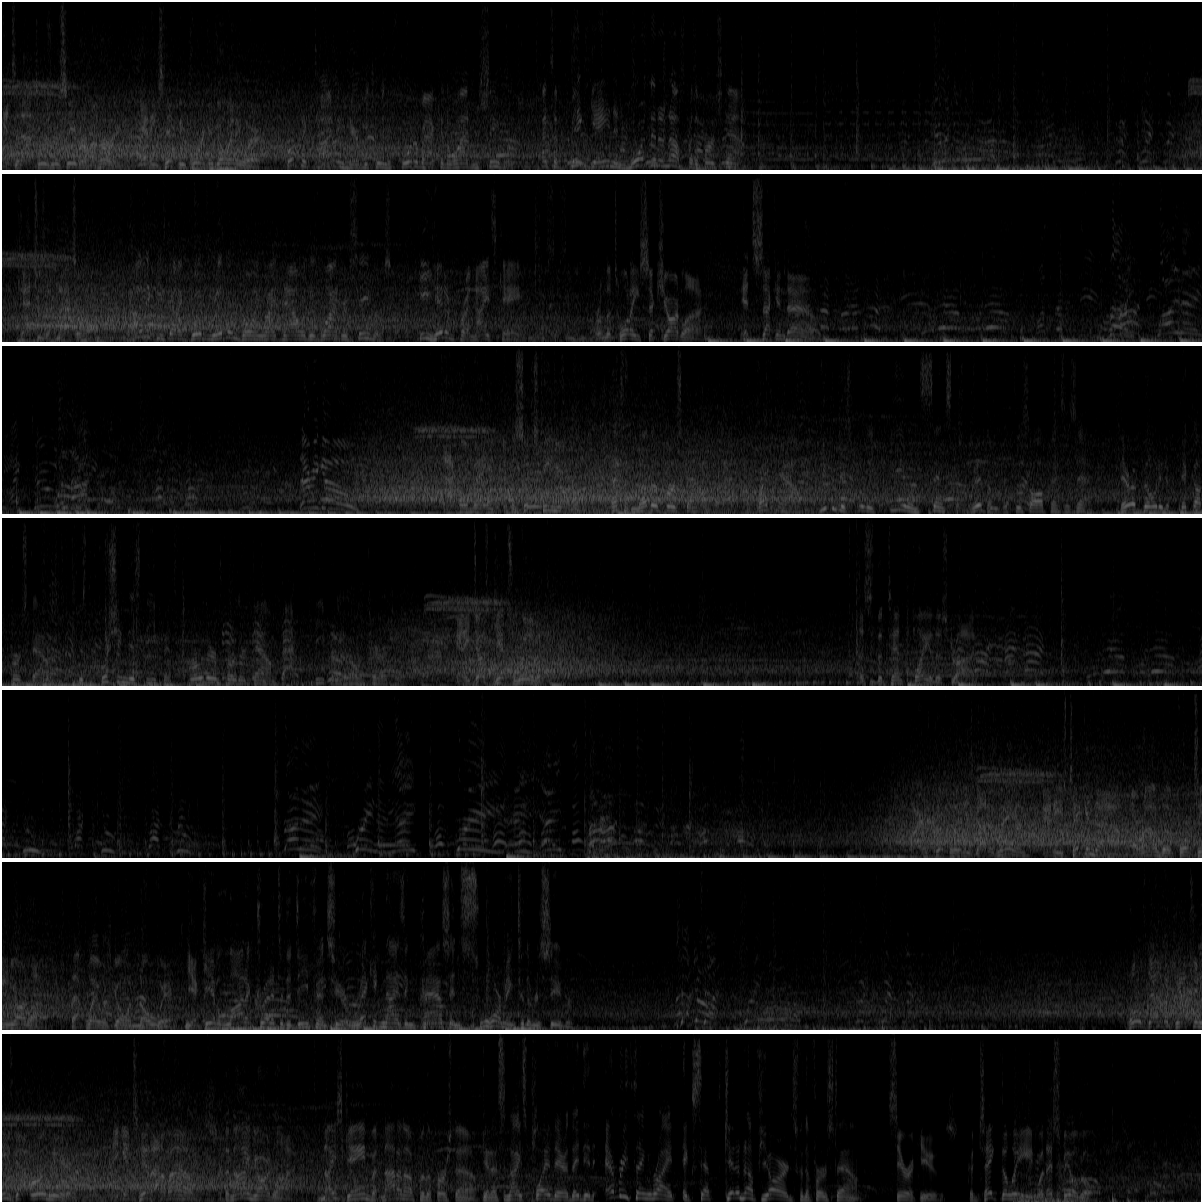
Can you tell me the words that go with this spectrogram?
Gets it out to his receiver in a hurry. And he's hit before he can go anywhere. Perfect timing here between the quarterback and the wide receiver. That's a big gain and more than enough for the first down. Catches it, and that's all. I think he's got a good rhythm going right now with his wide receivers. He hit him for a nice gain. Second and From the 26-yard line, it's second down. Ready! 180! There he goes. Tackle made at the 16-yard line. That's another first down, Brad. But right now, you can just really feel and sense the rhythm that this offense is in. Their ability to pick up first downs, just pushing this defense further and further down, back deep into their own territory. And he just gets rid of it. This is the 10th play of this drive. And he's taken down around the 14-yard line. That play was going nowhere. Yeah, give a lot of credit to the defense here, recognizing pass and swarming to the receiver. Check, check! Pulls down the catch, and he's got room here. He gets hit out of bounds at the nine-yard line. Nice gain, but not enough for the first down. Yeah, that's a nice play there. They did everything right except get enough yards for the first down. Syracuse could take the lead with this field goal.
